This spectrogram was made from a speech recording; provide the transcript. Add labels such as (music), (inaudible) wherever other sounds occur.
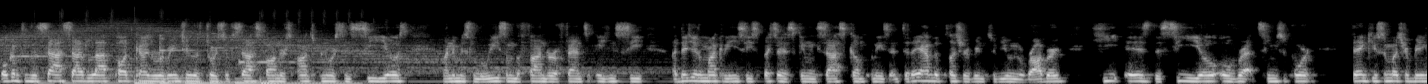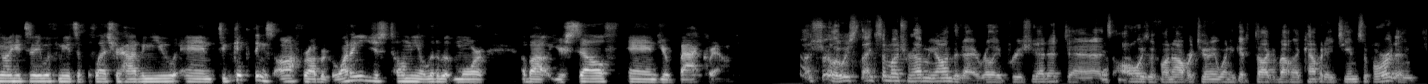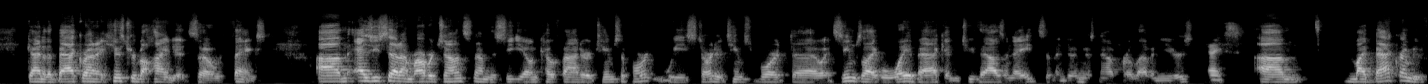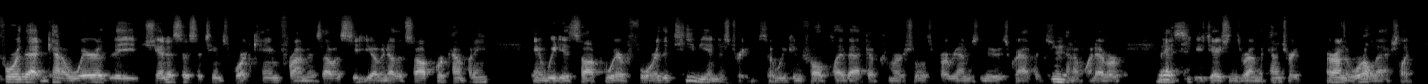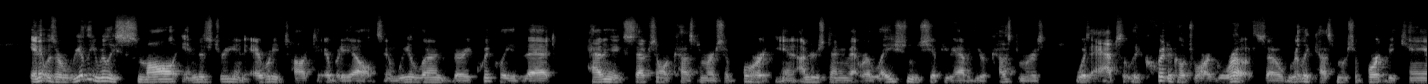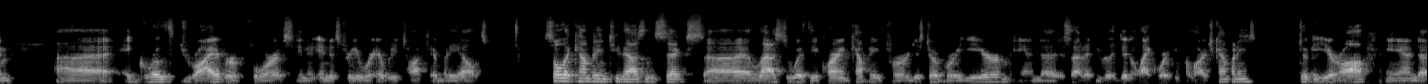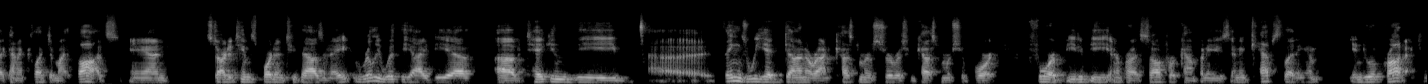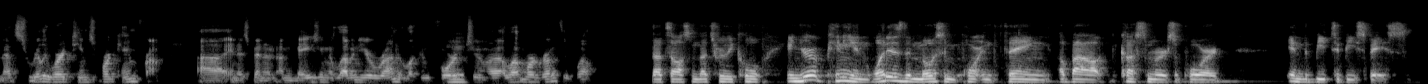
Welcome to the SaaS Ad Lab podcast, where we bring you the stories of SaaS founders, entrepreneurs, and CEOs. My name is Luis. I'm the founder of Phantom Agency, a digital marketing agency specialized in scaling SaaS companies. And today I have the pleasure of interviewing Robert. He is the CEO over at Team Support. Thank you so much for being on here today with me. It's a pleasure having you. And to kick things off, Robert, why don't you just tell me a little bit more about yourself and your background? Uh, sure, Luis. Thanks so much for having me on today. I really appreciate it. Uh, it's always a fun opportunity when you get to talk about my company, Team Support, and kind of the background and history behind it. So thanks. Um, as you said, I'm Robert Johnson. I'm the CEO and co-founder of Team Support. We started Team Support, uh, it seems like way back in 2008. So I've been doing this now for 11 years. Nice. Um, my background before that, kind of where the genesis of Team Support came from, is I was CEO of another software company and we did software for the TV industry. So we control playback of commercials, programs, news, graphics, mm. kind of whatever at TV stations around the country, around the world actually. And it was a really, really small industry, and everybody talked to everybody else. And we learned very quickly that having exceptional customer support and understanding that relationship you have with your customers was absolutely critical to our growth. So, really, customer support became uh, a growth driver for us in an industry where everybody talked to everybody else. Sold the company in 2006, uh, lasted with the acquiring company for just over a year, and uh, decided you really didn't like working for large companies. Took a year off and uh, kind of collected my thoughts and started Team Support in 2008, really with the idea of taking the uh, things we had done around customer service and customer support for B2B enterprise software companies and encapsulating them into a product. And that's really where Team Support came from. Uh, and it's been an amazing 11 year run and looking forward mm-hmm. to uh, a lot more growth as well. That's awesome. That's really cool. In your opinion, what is the most important thing about customer support in the B2B space?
